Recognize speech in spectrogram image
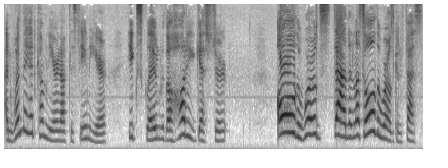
And when they had come near enough to see and hear, he exclaimed with a haughty gesture, All the world stand, unless all the world confess,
